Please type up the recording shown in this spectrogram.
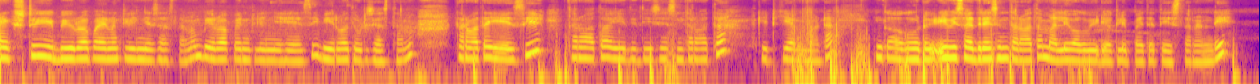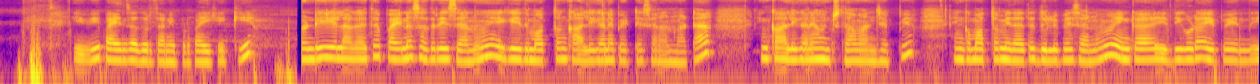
నెక్స్ట్ ఈ బీరువా పైన క్లీన్ చేసేస్తాను. బీరువా పైన క్లీన్ చేసేసి బీరువా తుడిచేస్తాను. తర్వాత వేసి తర్వాత ఇది తీసేసిన తర్వాత కిటికీ అనమాట ఇంకా ఒకటి ఇవి సదిరేసిన తర్వాత మళ్ళీ ఒక వీడియో క్లిప్ అయితే తీస్తానండి. ఇవి పైన చదువుతాను ఇప్పుడు పైకి ఎక్కి అండి ఇలాగైతే పైన సదిరేసాను ఇక ఇది మొత్తం ఖాళీగానే పెట్టేశాను అనమాట ఇంకా ఖాళీగానే ఉంచుదామని చెప్పి ఇంకా మొత్తం ఇదైతే దులిపేశాను. ఇంకా ఇది కూడా అయిపోయింది.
